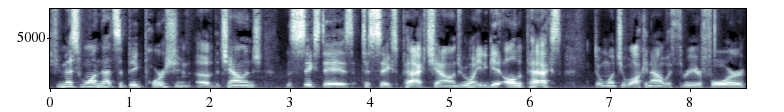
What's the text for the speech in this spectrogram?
If you miss one, that's a big portion of the challenge, the six days to six pack challenge. We want you to get all the packs. Don't want you walking out with three or four,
